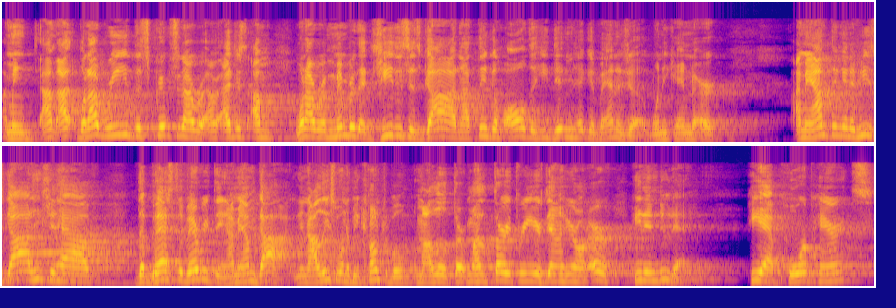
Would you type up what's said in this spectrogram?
I mean, I, I, when I read the scripture, I, I just, I'm, when I remember that Jesus is God and I think of all that he didn't take advantage of when he came to earth. I mean, I'm thinking if he's God, he should have the best of everything. I mean, I'm God. You know, I at least want to be comfortable. In my little thir- my 33 years down here on earth, he didn't do that. He had poor parents.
